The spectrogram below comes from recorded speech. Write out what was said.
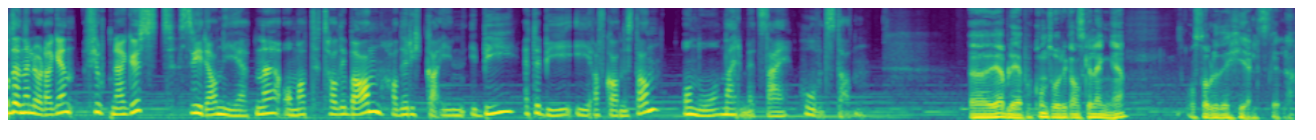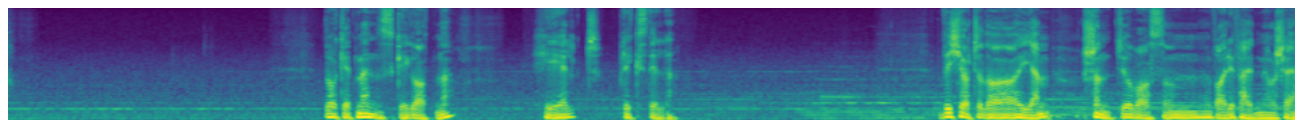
Og denne lørdagen 14. august svirra nyhetene om at Taliban hadde rykka inn i by etter by i Afghanistan og nå nærmet seg hovedstaden. Eh, Jeg ble på kontoret ganske lenge, og så ble det helt stille. Det var ikke et menneske i gatene. Helt blikkstille. Vi kjørte da hjem, skjønte jo hva som var i ferd med å skje.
